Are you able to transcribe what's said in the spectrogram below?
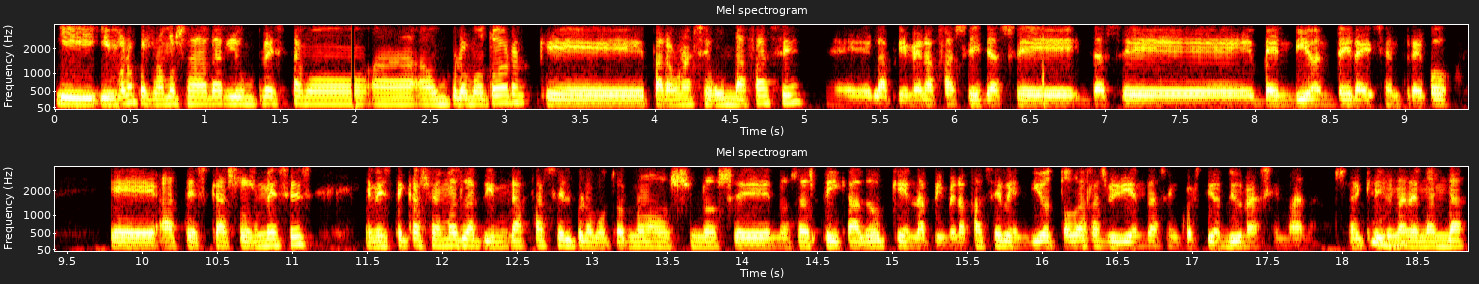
Y, bueno, pues vamos a darle un préstamo a, un promotor que para una segunda fase, eh, la primera fase ya se, ya se vendió entera y se entregó eh, hace escasos meses. En este caso, además, la primera fase, el promotor nos, nos, eh, nos, ha explicado que en la primera fase vendió todas las viviendas en cuestión de una semana. O sea que hay una demanda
